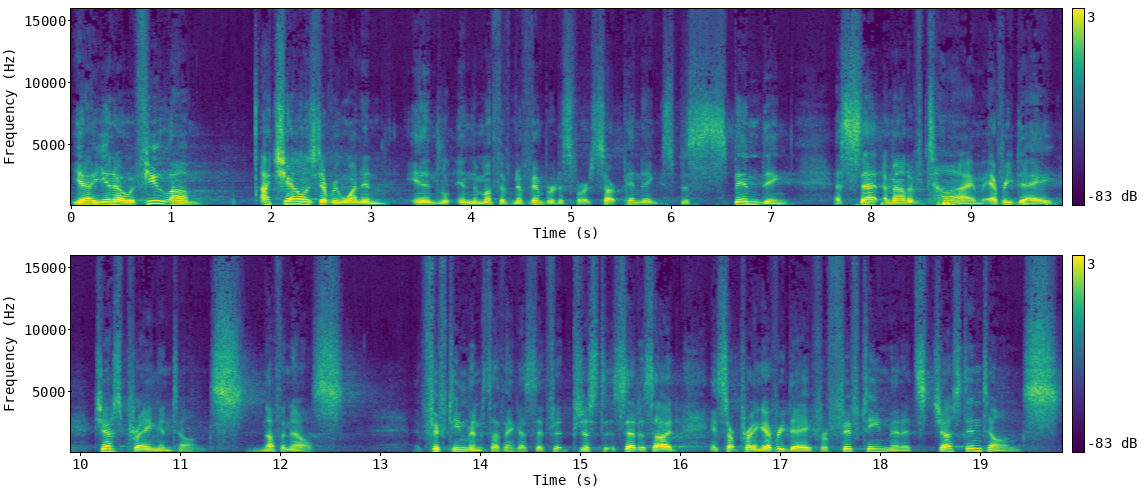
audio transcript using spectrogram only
Yeah, you know, if you, um, I challenged everyone in, in, in the month of November to start, start pending, spending a set amount of time every day just praying in tongues, nothing else. 15 minutes, I think I said. Just set aside and start praying every day for 15 minutes just in tongues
